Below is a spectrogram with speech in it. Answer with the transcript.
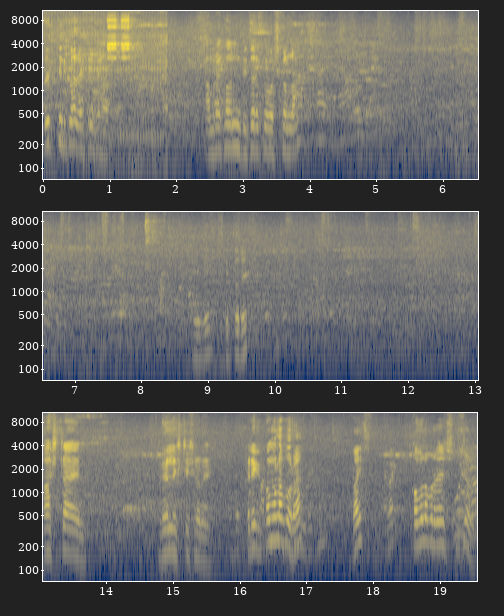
দু তিন কোয়ালিটি আমরা এখন ভিতরে প্রবেশ করলাম। ভিতরে। ফার্স্ট টাইম রেল স্টেশনে এটা কি কমলাপুর হ্যাঁ? ভাই কমলাপুর রেল স্টেশন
